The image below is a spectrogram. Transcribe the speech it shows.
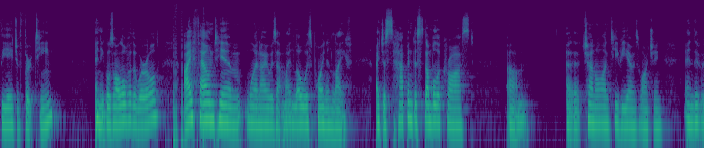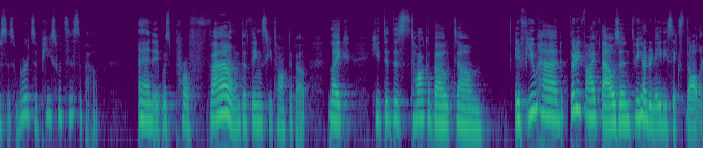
the age of 13. And he goes all over the world. I found him when I was at my lowest point in life. I just happened to stumble across um, a channel on TV I was watching, and there was this words of peace. What's this about? And it was profound, the things he talked about. Like, he did this talk about um, if you had $35,386,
